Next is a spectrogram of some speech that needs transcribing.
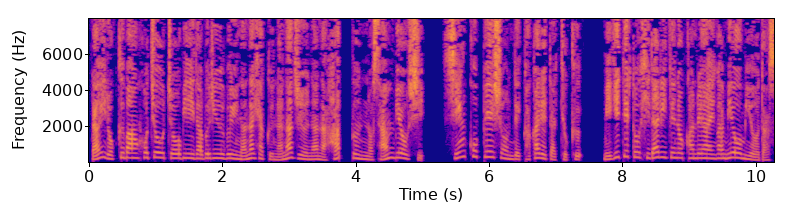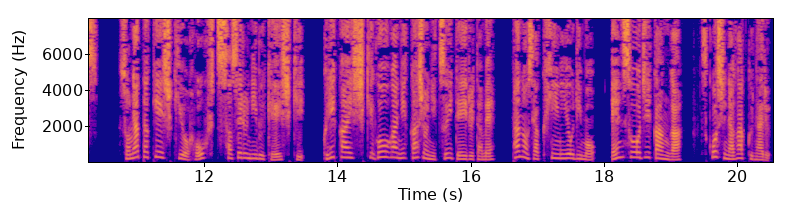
第6番歩長調 BWV777 8分の3拍子、シンコペーションで書かれた曲。右手と左手の兼ね合いが妙味を出す。そなた形式を彷彿させる2部形式。繰り返し記号が2箇所についているため、他の作品よりも演奏時間が少し長くなる。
